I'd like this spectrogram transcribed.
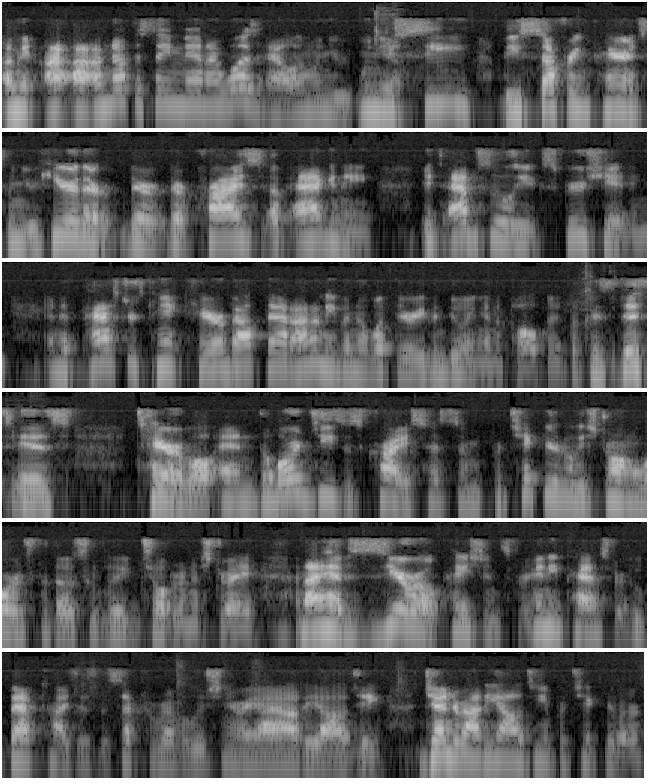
I mean, I, am not the same man I was, Allen. When you when you see these suffering parents, when you hear their their their cries of agony, it's absolutely excruciating. And if pastors can't care about that, I don't even know what they're even doing in the pulpit because this is terrible. And the Lord Jesus Christ has some particularly strong words for those who lead children astray. And I have zero patience for any pastor who baptizes the sexual revolutionary ideology, gender ideology in particular,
